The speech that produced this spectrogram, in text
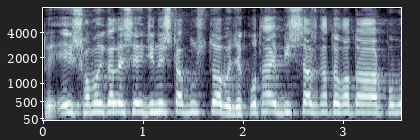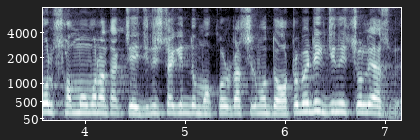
তো এই সময়কালে সেই জিনিসটা বুঝতে হবে যে কোথায় বিশ্বাসঘাতকতার প্রবল সম্ভাবনা থাকছে, এই জিনিসটা কিন্তু মকর রাশির মধ্যে অটোমেটিক জিনিস চলে আসবে।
